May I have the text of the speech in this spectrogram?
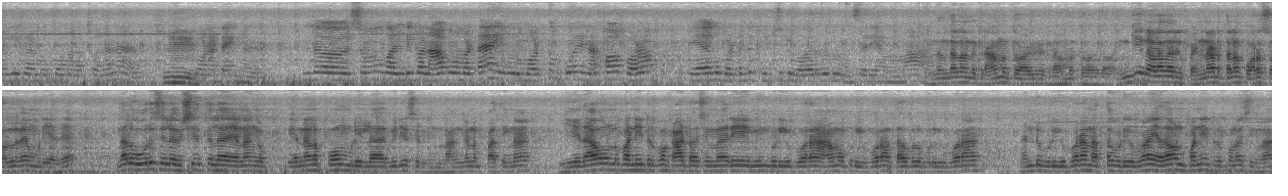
வெள்ளிக்கிழமை போனதப்ப தானே? போன டைம் இந்த வருஷமும் கண்டிப்பா நான் போக மாட்டேன். இவர் மட்டும் போய் நவா பழம் ஏகப்பட்டது பிச்சுட்டு வரணும் சரியாமம்மா என்ன இருந்தாலும் அந்த கிராமத்து வாழ்க்கை கிராமத்து வாழ்க்கை. இங்கேயும் நல்லா தான் இருக்குது பெண்ணாடத்தெல்லாம் குறை சொல்லவே முடியாது. இருந்தாலும் ஒரு சில விஷயத்தில் ஏன்னா அங்கே என்னால் போக முடியல வீடியோஸ் எடுக்க முடியல. அங்கன்னு பார்த்தீங்கன்னா ஏதாவது ஒன்று பண்ணிட்டு இருப்போம் காட்டுவாசி மாதிரி மீன் பிடிக்க போகிறேன் ஆமை பிடிக்க போகிறேன் தவக்கலை பிடிக்க போகிறேன் நண்டு பிடிக்க போகிறேன் நத்தை பிடிக்க போகிறேன் ஏதாவது ஒன்று பண்ணிட்டு இருப்போம்னு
